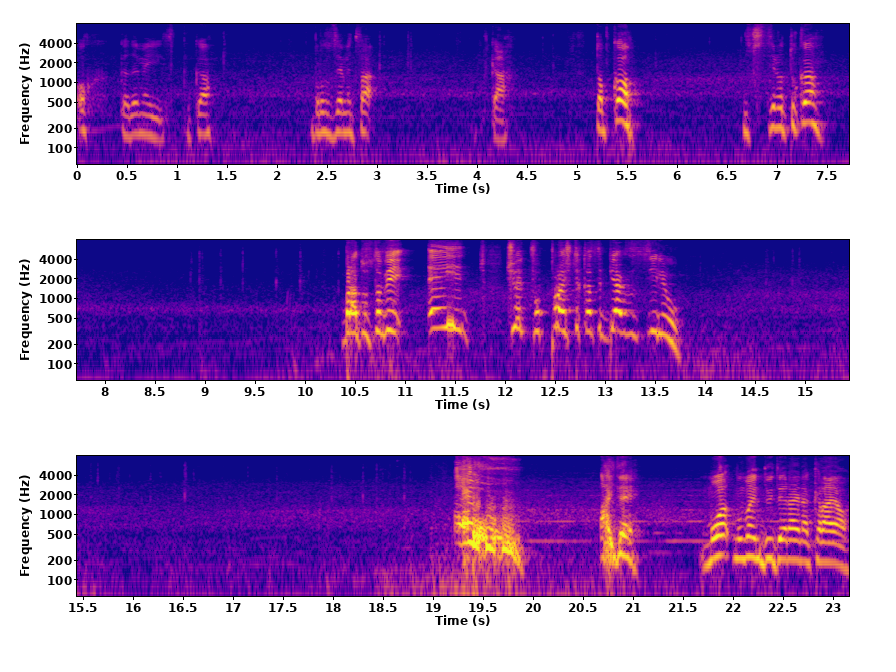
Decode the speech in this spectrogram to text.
Ох, къде ме изпука? Бързо вземе това. Така. Топко! Изчистина тука. Брат, остави! Ей, човек, какво правиш? Така се бях засилил. Айде! Моят момент дойде най-накрая.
